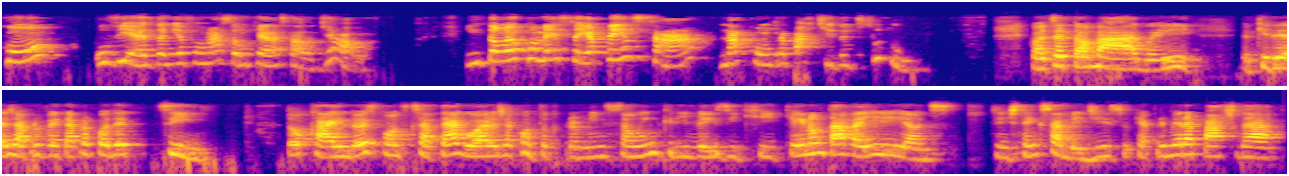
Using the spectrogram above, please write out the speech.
com o viés da minha formação, que era a sala de aula. Então eu comecei a pensar na contrapartida disso tudo. Quando você toma água aí, eu queria já aproveitar para poder, sim, tocar em dois pontos que você até agora já contou que para mim são incríveis e que quem não estava aí antes, a gente tem que saber disso, que a primeira parte da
